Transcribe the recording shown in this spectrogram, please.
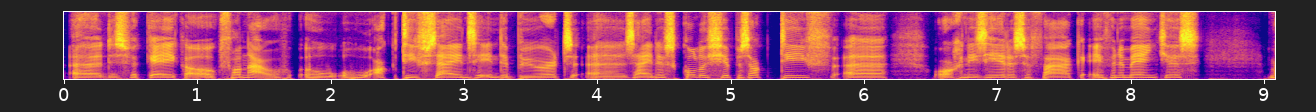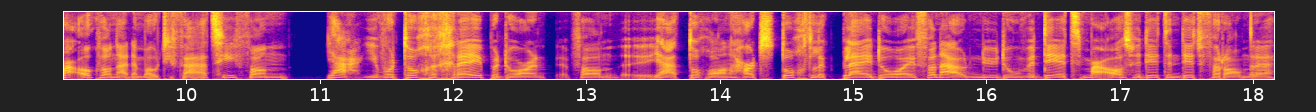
Eh, dus we keken ook van, nou, hoe, hoe actief zijn ze in de buurt? Eh, zijn er scholarships actief? Eh, organiseren ze vaak evenementjes? Maar ook wel naar de motivatie van, ja, je wordt toch gegrepen door van, eh, ja, toch wel een hartstochtelijk pleidooi van, nou, nu doen we dit, maar als we dit en dit veranderen,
